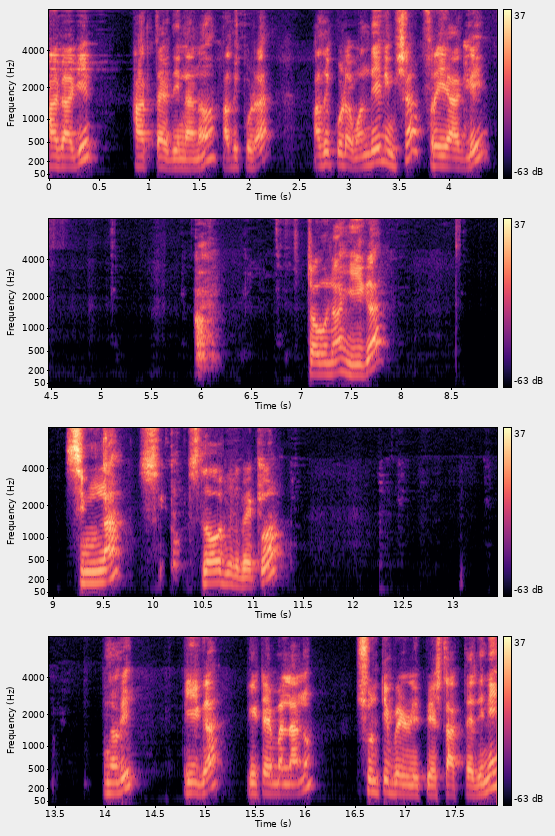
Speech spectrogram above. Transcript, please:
ಹಾಗಾಗಿ ಹಾಕ್ತಾ ಇದ್ದೀನಿ ನಾನು, ಅದು ಕೂಡ. ಅದು ಕೂಡ ಒಂದೇ ನಿಮಿಷ ಫ್ರೈ ಆಗ್ಲಿ. ಸ್ಟವ್ನ ಈಗ ಸಿಮ್ನ ಸ್ಲೋ ಇಡಬೇಕು ನೋಡಿ, ಈಗ ಈ ಟೈಮಲ್ಲಿ ನಾನು ಶುಂಠಿ ಬೆಳ್ಳುಳ್ಳಿ ಪೇಸ್ಟ್ ಹಾಕ್ತಾ ಇದ್ದೀನಿ.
